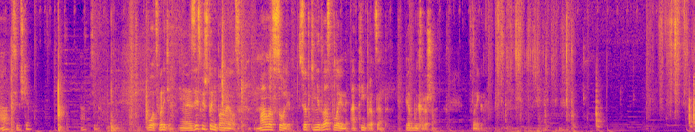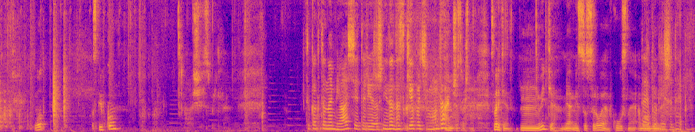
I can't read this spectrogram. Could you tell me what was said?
А, спасибо. А, спасибо. Вот, смотрите, э, здесь мне что не понравилось? Мало соли. Все-таки не 2,5, а 3%. Это будет хорошо. Смотри-ка. Вот с пивком. Ты как-то на мясе это режешь, не на доске почему-то. А, ничего страшного. Смотрите, видите, мя- мясо сырое, вкусное, Дай обалденное. поближе, дай поближе.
